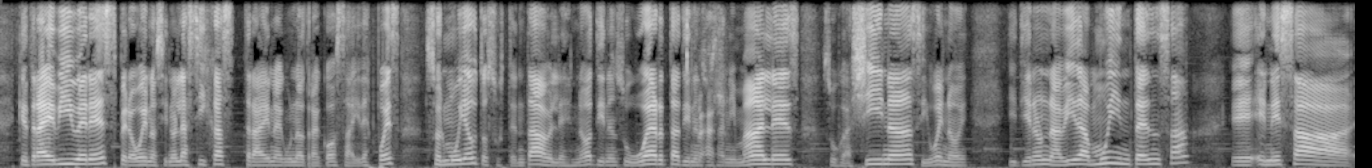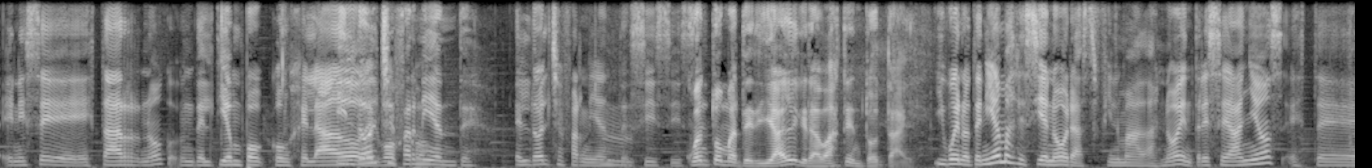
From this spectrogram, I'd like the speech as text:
que trae víveres, pero bueno, si no las hijas traen alguna otra cosa. Y después son muy autosustentables, ¿no? Tienen su huerta, tienen sus animales, sus gallinas, y bueno, y, y tienen una vida muy intensa. eh, en esa en ese estar no del tiempo congelado del dolce farniente. El dolce farniente Mm. sí sí, sí. ¿Cuánto material grabaste en total? Y bueno, tenía más de 100 horas filmadas, ¿no? En 13 años, este,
